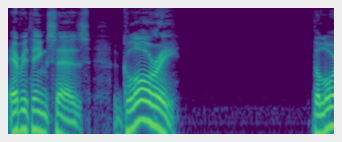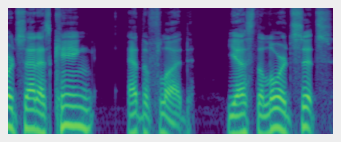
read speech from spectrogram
everything says, Glory! The Lord sat as king at the flood. Yes, the Lord sits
